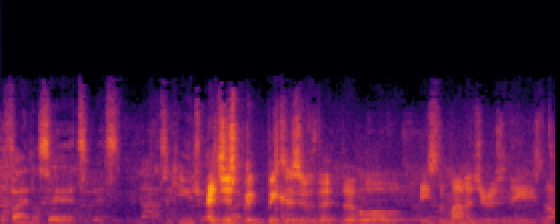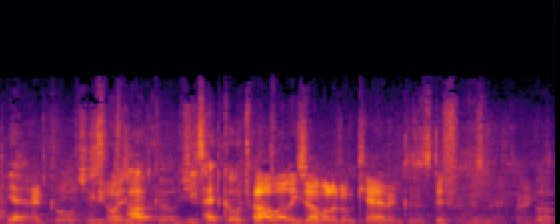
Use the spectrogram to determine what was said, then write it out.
the final say, it's, it's that's a huge. It's just be- because of the, the whole. He's the manager, isn't he? He's not Yeah. head coach. Is He's- he? Oh, is he head coach? He's head coach. Oh well, he's oh well. I don't care then because it's different, isn't it? Like- Well,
